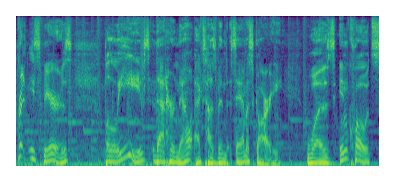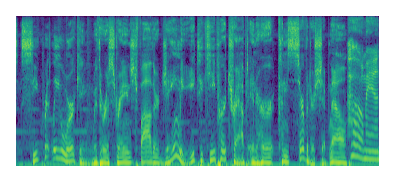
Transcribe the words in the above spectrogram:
Britney Spears believes that her now ex-husband Sam Asghari was, in quotes, secretly working with her estranged father, Jamie, to keep her trapped in her conservatorship. Now, Oh man.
